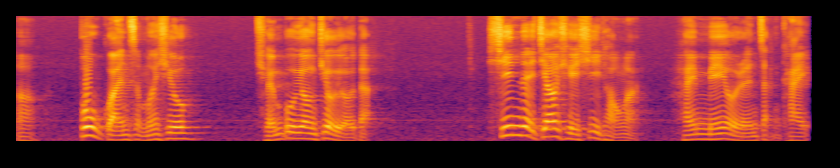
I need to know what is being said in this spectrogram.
啊，不管怎么修，全部用旧有的。新的教学系统啊，还没有人展开。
